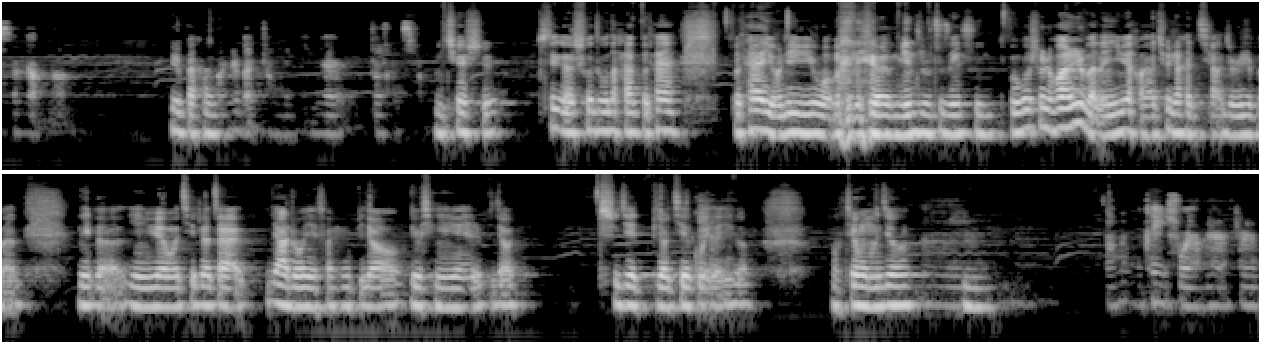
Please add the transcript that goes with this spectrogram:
香港呐、日本、和日本他们的音乐都很强。嗯，确实，这个说多了还不太不太有利于我们那个民族自尊心。不过说实话，日本的音乐好像确实很强，就是日本那个音乐，我记着在亚洲也算是比较流行音乐，也是比较世界比较接轨的一个。哦，这我们就嗯，嗯咱们也可以说一下，就是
